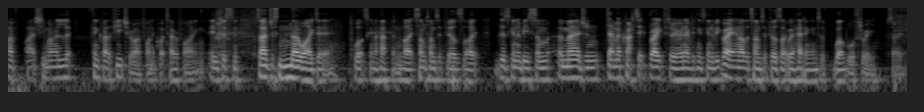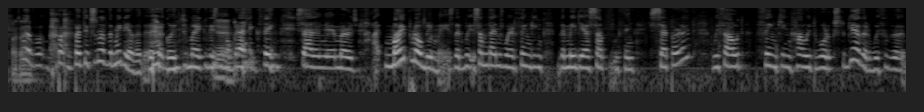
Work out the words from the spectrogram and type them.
I've actually, when I look, think about the future, I find it quite terrifying. In just, so I have just no idea what's going to happen. Like sometimes it feels like there's going to be some emergent democratic breakthrough and everything's going to be great, and other times it feels like we're heading into World War Three. So I don't. Well, but, but, it's not the media that are going to make this Yeah. democratic thing suddenly emerge. I, my problem is that we sometimes we're thinking the media is something separate without thinking how it works together with the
